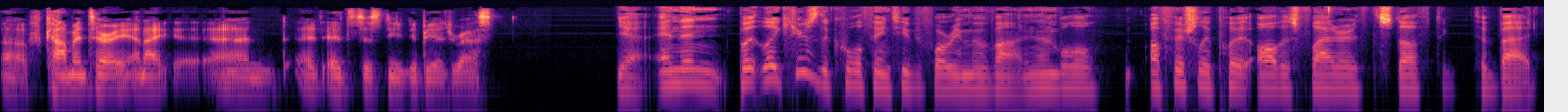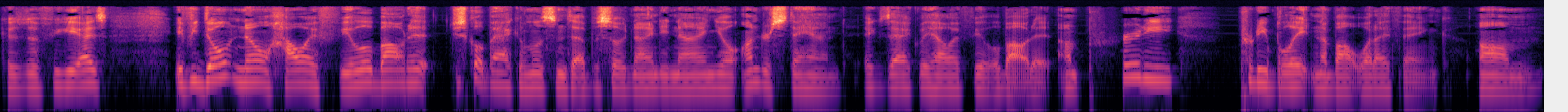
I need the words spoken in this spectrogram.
of commentary, and I and it, it's just need to be addressed. Yeah, and then but like here's the cool thing too before we move on, and then we'll officially put all this flat Earth stuff to, to bed. Because if you guys, if you don't know how I feel about it, just go back and listen to episode 99. You'll understand exactly how I feel about it. I'm pretty pretty blatant about what I think, um,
